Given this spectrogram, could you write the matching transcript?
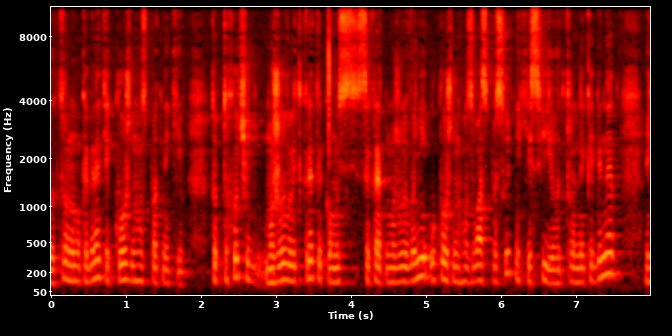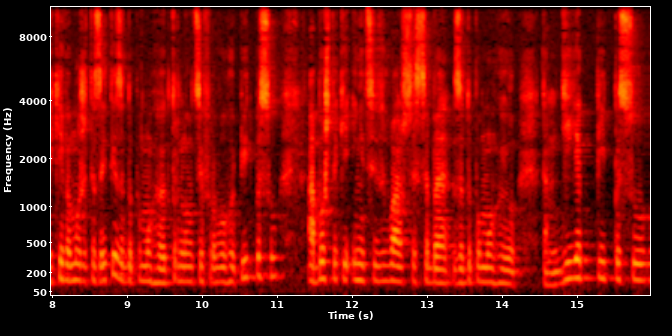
електронному кабінеті кожного з платників. Тобто, хочу, можливо, відкрити комусь секрет, можливо, ні. У кожного з вас присутніх є свій електронний кабінет, в який ви можете зайти за допомогою електронного цифрового підпису, або ж таки ініціювавши себе за допомогою там дія підпису,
